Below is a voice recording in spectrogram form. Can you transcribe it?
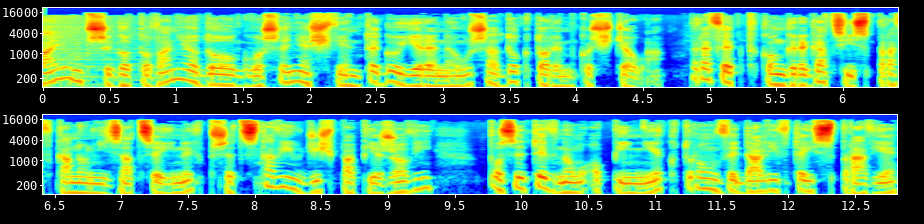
trwają przygotowania do ogłoszenia świętego Ireneusza doktorem Kościoła. Prefekt Kongregacji Spraw Kanonizacyjnych przedstawił dziś papieżowi pozytywną opinię, którą wydali w tej sprawie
